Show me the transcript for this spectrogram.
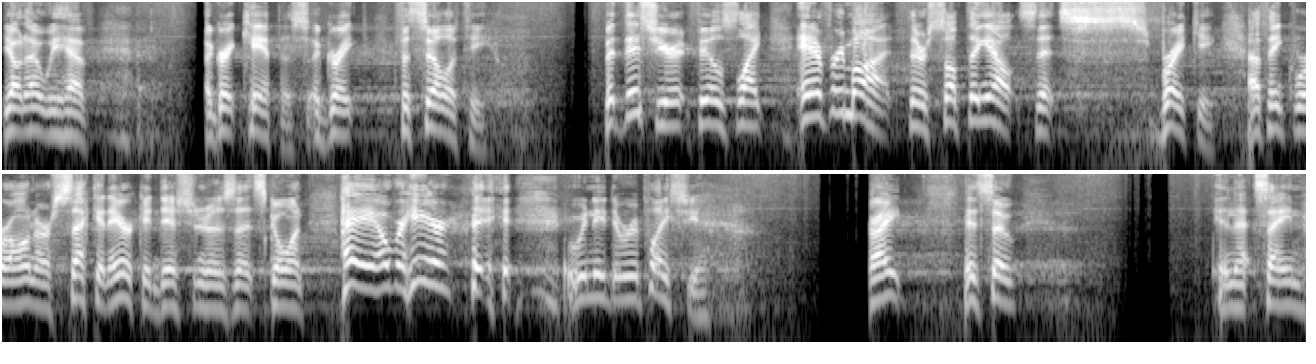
Y'all know we have a great campus, a great facility. But this year it feels like every month there's something else that's breaking. I think we're on our second air conditioners that's going, hey, over here, we need to replace you. Right? And so, in that same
